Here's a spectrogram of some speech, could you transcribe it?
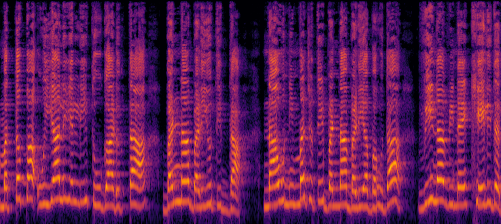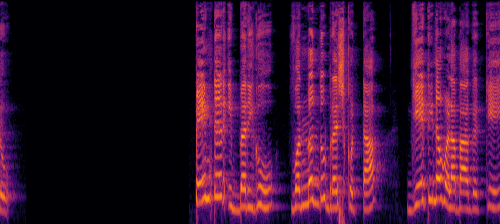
ಮತ್ತೊಬ್ಬ ಉಯ್ಯಾಲೆಯಲ್ಲಿ ತೂಗಾಡುತ್ತಾ ಬಣ್ಣ ಬಳಿಯುತ್ತಿದ್ದ. ನಾವು ನಿಮ್ಮ ಜೊತೆ ಬಣ್ಣ ಬಳಿಯಬಹುದಾ? ವೀಣಾ ವಿನಯ್ ಕೇಳಿದರು. ಪೇಂಟರ್ ಇಬ್ಬರಿಗೂ ಒಂದೊಂದು ಬ್ರಷ್ ಕೊಟ್ಟ ಗೇಟಿನ ಒಳಭಾಗಕ್ಕೆ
